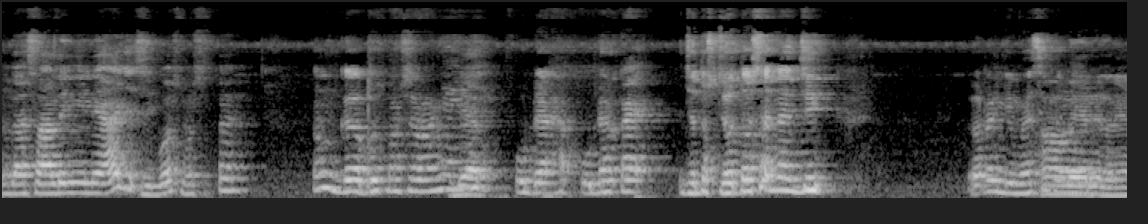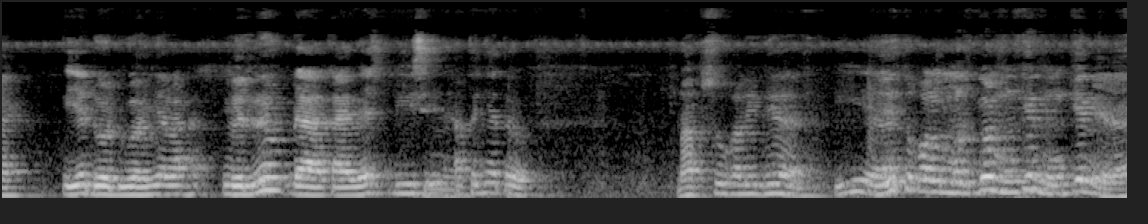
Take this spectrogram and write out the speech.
nggak saling ini aja sih bos maksudnya Enggak, bos masalahnya ini udah udah kayak jotos-jotosan anjing. Orang gimana sih oh, kalau Beril ya Iya dua-duanya lah. Sebenarnya udah kayak best di sini satunya tuh. nafsu kali dia Iya. Ya itu kalau menurut gue mungkin mungkin ya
